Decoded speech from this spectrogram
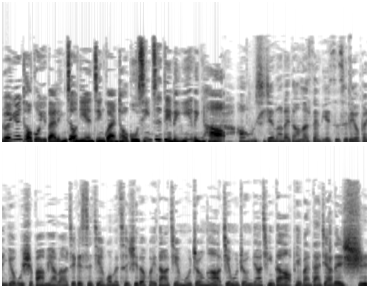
轮源投顾一百零九年经管投顾新字第零一零号，好，时间呢来到了三点四十六分又五十八秒了。这个时间我们持续的回到节目中啊，节目中邀请到陪伴大家的是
